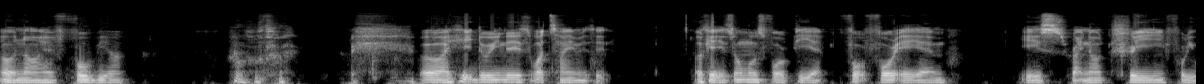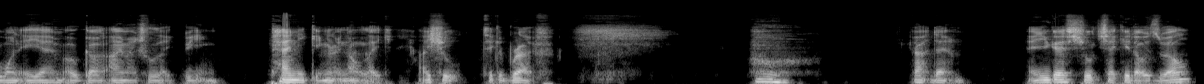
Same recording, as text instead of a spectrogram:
Oh, now I have phobia. oh, I hate doing this. What time is it? Okay, it's almost 4 p.m. 4, 4 a.m. is right now 3.41 a.m. Oh god, I'm actually like being panicking right now. Like, I should take a breath. god damn. And you guys should check it out as well.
